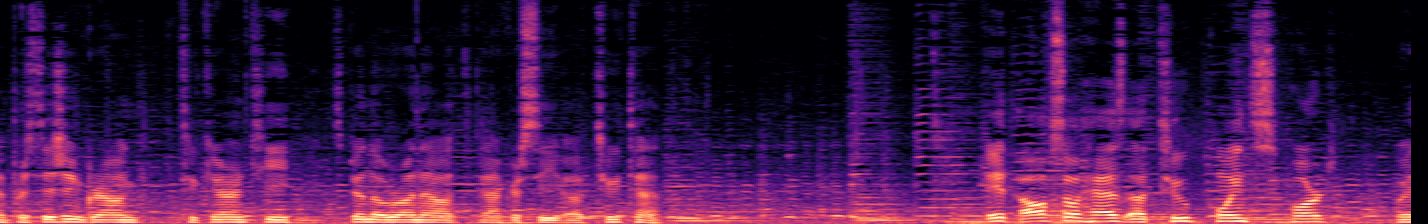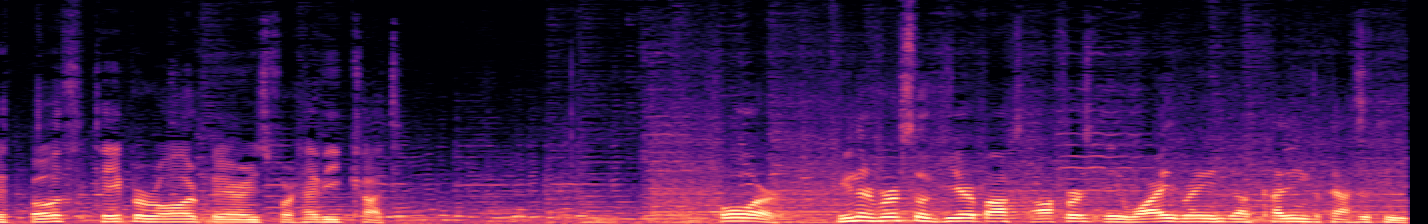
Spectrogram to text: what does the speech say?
and precision ground to guarantee spindle runout accuracy of 2 tenths. It also has a two point support with both taper roller bearings for heavy cut. 4. Universal Gearbox offers a wide range of cutting capacity.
